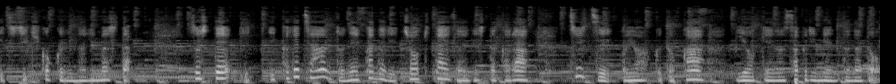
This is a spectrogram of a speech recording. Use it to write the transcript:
一時帰国になりました。そして、1ヶ月半とね、かなり長期滞在でしたから、ついついお洋服とか、美容系のサプリメントなど、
